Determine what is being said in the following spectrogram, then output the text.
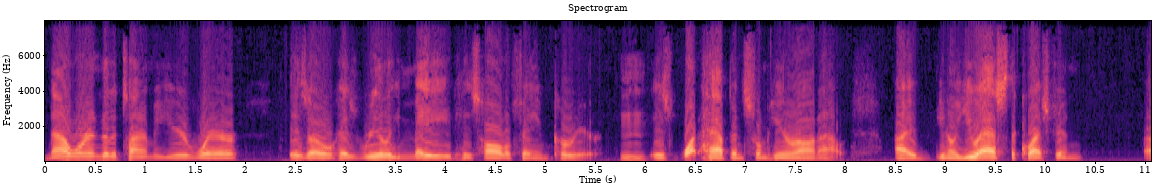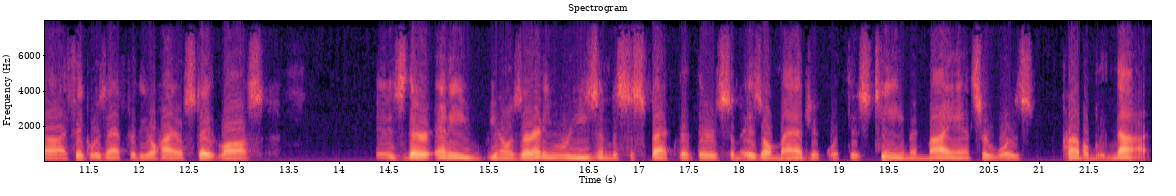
Now we're into the time of year where Izzo has really made his Hall of Fame career. Mm-hmm. Is what happens from here on out. I, you know, you asked the question. Uh, I think it was after the Ohio State loss. Is there any, you know, is there any reason to suspect that there's some Izzo magic with this team? And my answer was probably not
